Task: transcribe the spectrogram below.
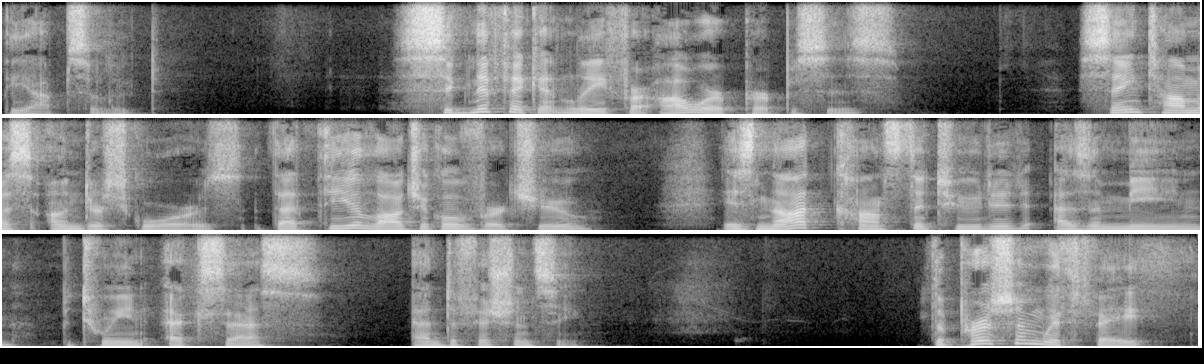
the Absolute. Significantly for our purposes, St. Thomas underscores that theological virtue is not constituted as a mean between excess and deficiency. The person with faith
